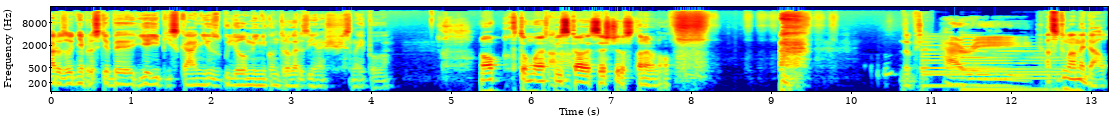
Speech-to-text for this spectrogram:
A rozhodně prostě by její pískání vzbudilo méně kontroverzí než Snapeovo. No, k tomu, jak a... píská, tak se ještě dostaneme, no. Dobře. Harry. A co tu máme dál?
